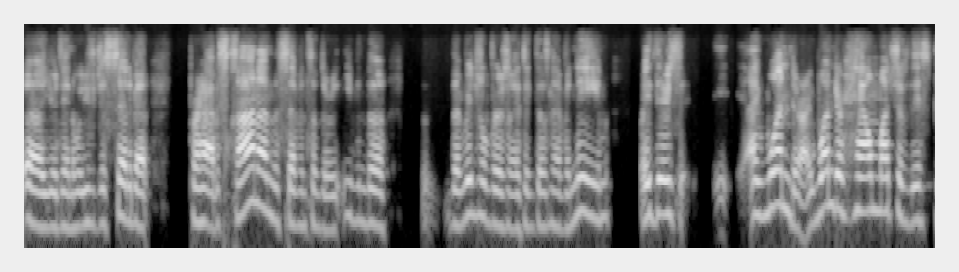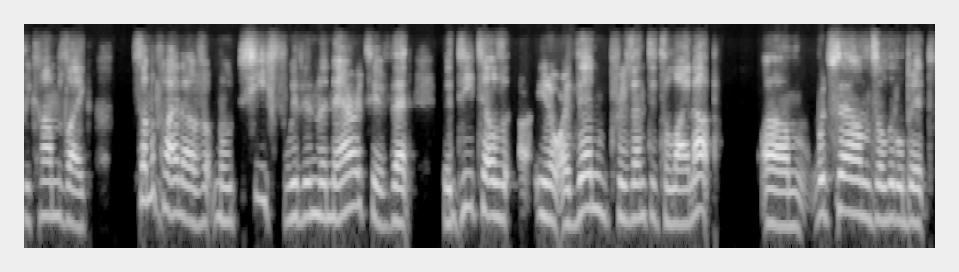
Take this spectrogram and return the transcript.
uh, Yordana, what you've just said about perhaps Chana and the seven sons, or even the the original version I think doesn't have a name, right? There's I wonder, I wonder how much of this becomes like some kind of motif within the narrative that the details, uh, you know, are then presented to line up, um, which sounds a little bit,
